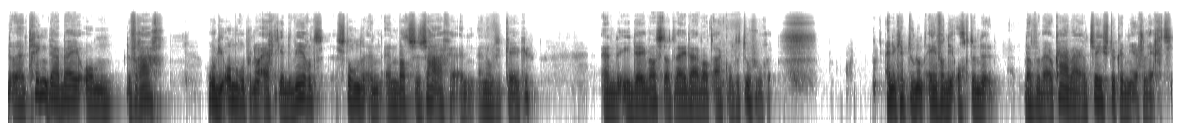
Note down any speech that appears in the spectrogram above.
het ging daarbij om de vraag hoe die omroepen nou eigenlijk in de wereld stonden en, en wat ze zagen en, en hoe ze keken. En de idee was dat wij daar wat aan konden toevoegen. En ik heb toen op een van die ochtenden dat we bij elkaar waren, twee stukken neergelegd.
